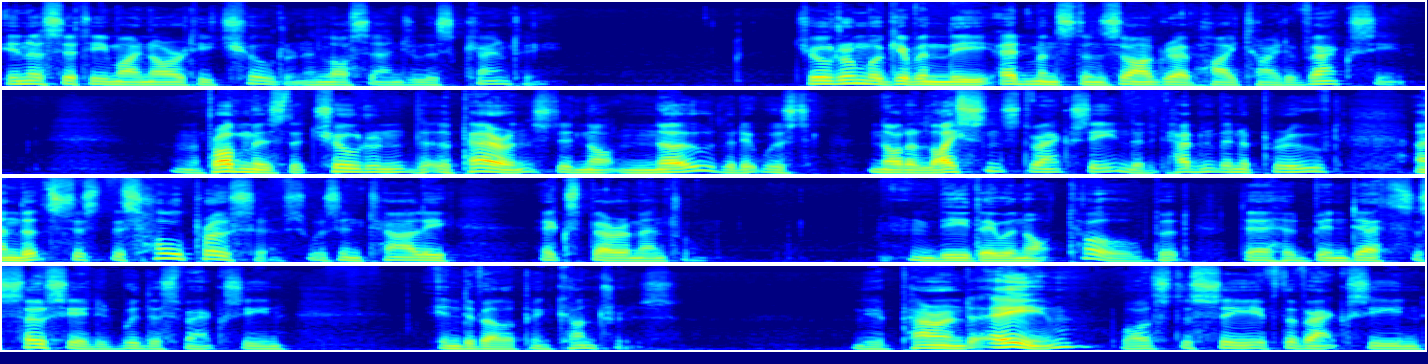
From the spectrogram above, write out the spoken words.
inner city minority children in Los Angeles County. Children were given the Edmonston Zagreb high titer vaccine. And the problem is that children, the parents did not know that it was not a licensed vaccine, that it hadn't been approved, and that this, this whole process was entirely experimental. Indeed, they were not told that there had been deaths associated with this vaccine in developing countries. The apparent aim was to see if the vaccine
